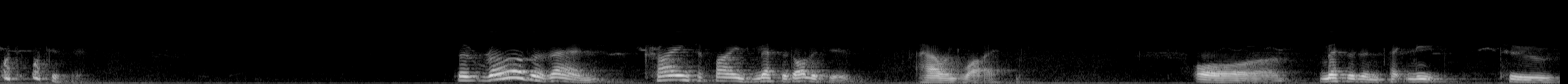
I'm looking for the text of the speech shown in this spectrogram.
what, what is this? So rather than trying to find methodologies, how and why, or method and technique to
